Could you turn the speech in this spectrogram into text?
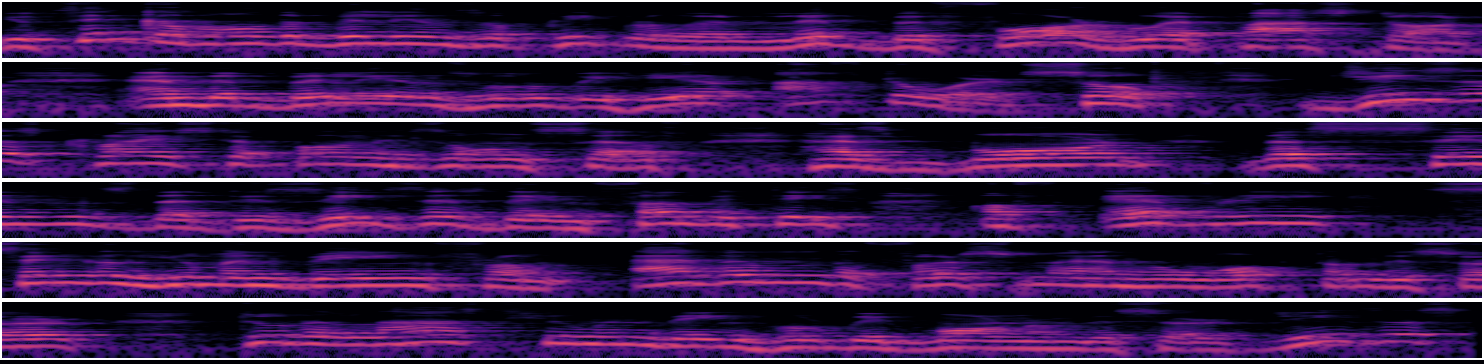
you think of all the billions of people who have lived before, who have passed on, and the billions who will be here afterwards. So, Jesus Christ, upon his own self, has borne the sins, the diseases, the infirmities of every single human being from Adam, the first man who walked on this earth, to the last human being who will be born on this earth. Jesus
